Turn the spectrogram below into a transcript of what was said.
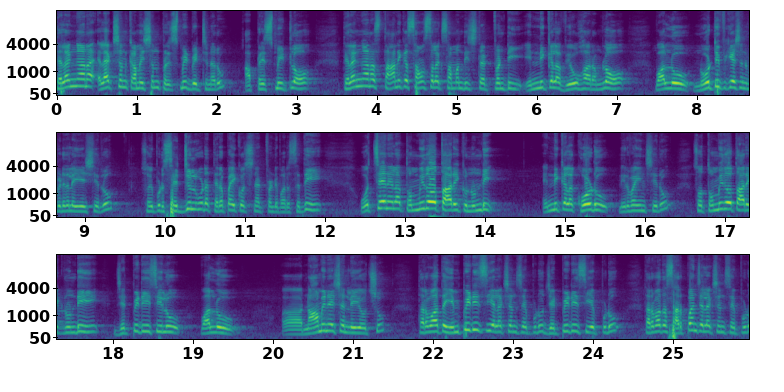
Telangana election commission press meet పెట్టినారు. ఆ ప్రెస్ మీట్లో తెలంగాణ స్థానిక సంస్థలకు సంబంధించినటువంటి ఎన్నికల వ్యవహారంలో వాళ్ళు నోటిఫికేషన్ విడుదల చేసిర్రు. సో ఇప్పుడు షెడ్యూల్ కూడా తెరపైకి వచ్చినటువంటి పరిస్థితి. వచ్చే నెల తొమ్మిదో తారీఖు నుండి ఎన్నికల కోడ్ నిర్వహించారు సో తొమ్మిదో తారీఖు నుండి జెడ్పీటీసీలు వాళ్ళు నామినేషన్లు వేయవచ్చు తర్వాత ఎంపీడీసీ ఎలక్షన్స్ ఎప్పుడు జెడ్పీటీసీ ఎప్పుడు తర్వాత సర్పంచ్ ఎలక్షన్స్ ఎప్పుడు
